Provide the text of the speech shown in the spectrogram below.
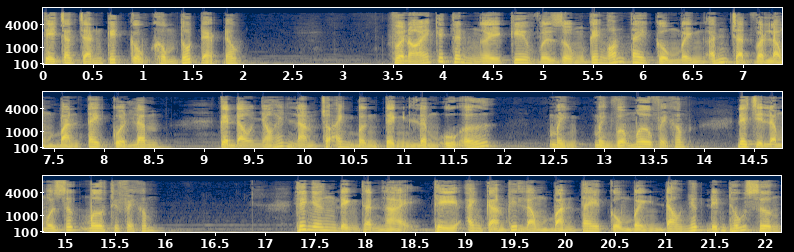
thì chắc chắn kết cục không tốt đẹp đâu. Vừa nói cái thân người kia vừa dùng cái ngón tay của mình ấn chặt vào lòng bàn tay của Lâm. Cơn đầu nhói làm cho anh bừng tỉnh Lâm ú ớ. Mình, mình vừa mơ phải không? Đây chỉ là một giấc mơ thôi phải không? Thế nhưng định thần lại thì anh cảm thấy lòng bàn tay của mình đau nhức đến thấu xương.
